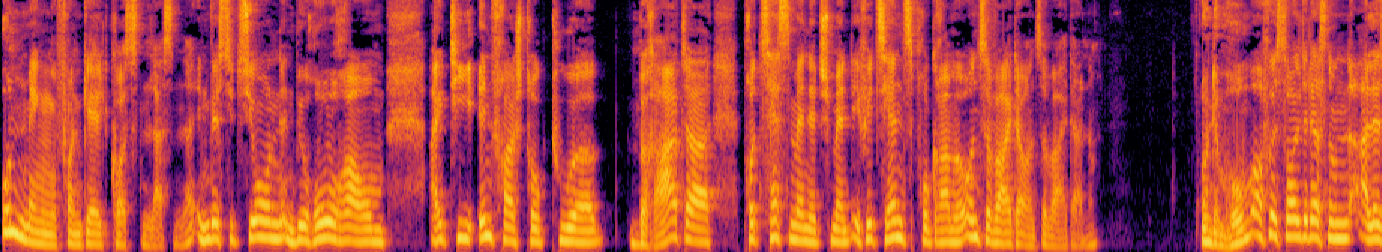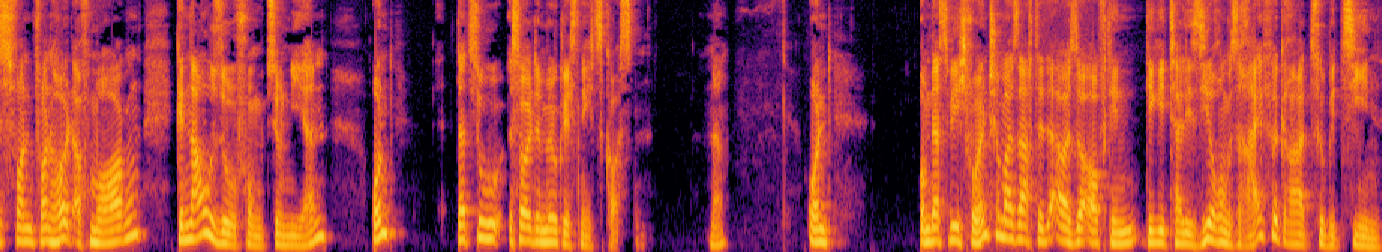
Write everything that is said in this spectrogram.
Unmengen von Geld kosten lassen. Ne? Investitionen in Büroraum, IT-Infrastruktur, Berater, Prozessmanagement, Effizienzprogramme und so weiter und so weiter. Ne? Und im Homeoffice sollte das nun alles von, von heute auf morgen genauso funktionieren und dazu sollte möglichst nichts kosten. Ne? Und um das, wie ich vorhin schon mal sagte, also auf den Digitalisierungsreifegrad zu beziehen,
